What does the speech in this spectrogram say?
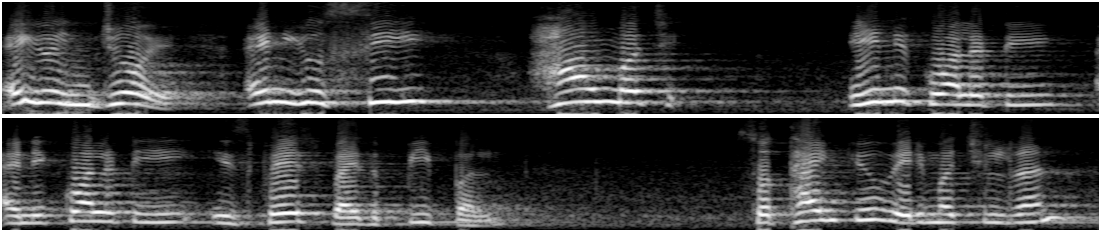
and you enjoy and you see how much inequality and equality is faced by the people. So thank you very much children.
